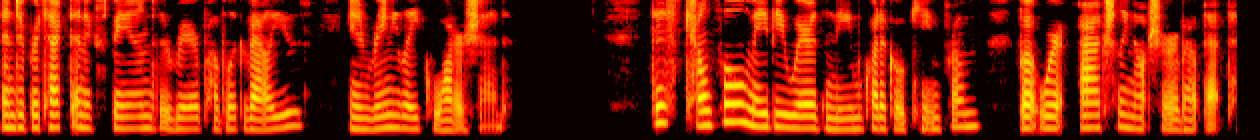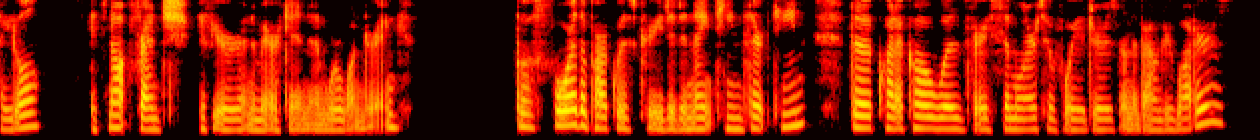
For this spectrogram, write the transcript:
and to protect and expand the rare public values in Rainy Lake watershed. This council may be where the name Quetico came from, but we're actually not sure about that title. It's not French if you're an American and we're wondering. Before the park was created in 1913, the Quetico was very similar to Voyageurs and the Boundary Waters,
